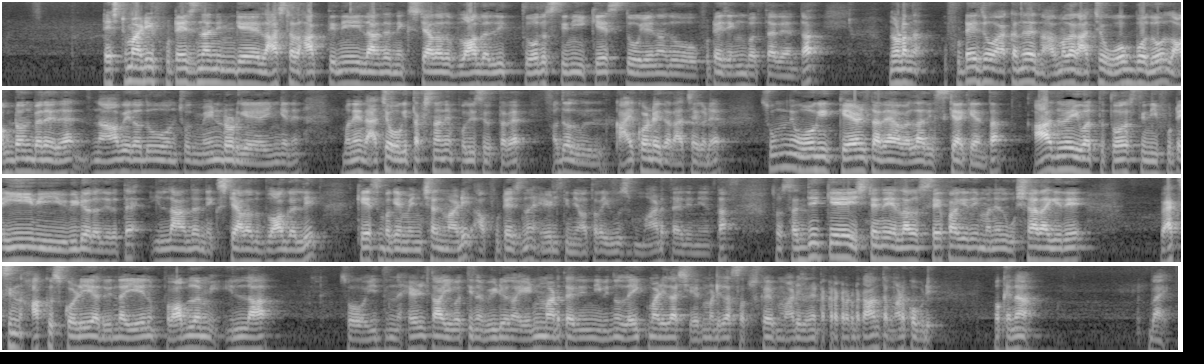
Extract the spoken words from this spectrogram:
ಟೆಸ್ಟ್ ಮಾಡಿ ಫುಟೇಜ್ನ ನಿಮಗೆ ಲಾಸ್ಟಲ್ಲಿ ಹಾಕ್ತೀನಿ, ಇಲ್ಲಾಂದರೆ ನೆಕ್ಸ್ಟ್ ಯಾವುದಾದ್ರು ಬ್ಲಾಗಲ್ಲಿ ತೋರಿಸ್ತೀನಿ, ಈ ಕೇಸ್ದು ಏನಾದರೂ ಫುಟೇಜ್ ಹೆಂಗೆ ಬರ್ತದೆ ಅಂತ. ನೋಡೋಣ. ಫುಟೇಜು ಯಾಕಂದರೆ ನಾರ್ಮಲಾಗಿ ಆಚೆ ಹೋಗ್ಬೋದು. ಲಾಕ್ಡೌನ್ ಬೇರೆ ಇದೆ. ನಾವಿರೋದು ಒಂಚೂರು ಮೇನ್ ರೋಡ್ಗೆ ಹಿಂಗೇನೆ. ಮನೆಯಿಂದ ಆಚೆ ಹೋಗಿದ ತಕ್ಷಣವೇ ಪೊಲೀಸ್ ಇರ್ತಾರೆ. ಅದು ಅಲ್ಲಿ ಕಾಯ್ಕೊಂಡೇ ಇದ್ದಾರೆ ಆಚೆಗಡೆ ಸುಮ್ಮನೆ ಹೋಗಿ ಕೇಳ್ತಾರೆ, ಅವೆಲ್ಲ ರಿಸ್ಕ್ ಯಾಕೆ ಅಂತ. ಆದರೆ ಇವತ್ತು ತೋರಿಸ್ತೀನಿ ಈ ಫುಟೇ ಈ ವಿಡಿಯೋದಲ್ಲಿರುತ್ತೆ. ಇಲ್ಲ ಅಂದರೆ ನೆಕ್ಸ್ಟ್ ಯಾವುದಾದ್ರು ಬ್ಲಾಗಲ್ಲಿ ಕೇಸ್ ಬಗ್ಗೆ ಮೆನ್ಷನ್ ಮಾಡಿ ಆ ಫುಟೇಜ್ನ ಹೇಳ್ತೀನಿ, ಯಾವ ಥರ ಯೂಸ್ ಮಾಡ್ತಾ ಇದ್ದೀನಿ ಅಂತ. ಸೊ ಸದ್ಯಕ್ಕೆ ಇಷ್ಟೇ ಎಲ್ಲರೂ ಸೇಫ್ ಆಗಿರಿ, ಮನೇಲಿ ಹುಷಾರಾಗಿರಿ ವ್ಯಾಕ್ಸಿನ್ ಹಾಕಿಸ್ಕೊಳ್ಳಿ, ಅದರಿಂದ ಏನು ಪ್ರಾಬ್ಲಮ್ ಇಲ್ಲ. ಸೊ ಇದನ್ನು ಹೇಳ್ತಾ ಇವತ್ತಿನ ವೀಡಿಯೋನ ಎಂಡ್ ಮಾಡ್ತಾ ಇದ್ದೀನಿ. ನೀವು ಇನ್ನೂ ಲೈಕ್ ಮಾಡಿಲ್ಲ ಶೇರ್ ಮಾಡಿಲ್ಲ ಸಬ್ಸ್ಕ್ರೈಬ್ ಮಾಡಿಲ್ಲ ಟಕ ಟಕ ಅಂತ ಮಾಡ್ಕೊಬಿಡಿ. ಓಕೆನಾ ಬಾಯ್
